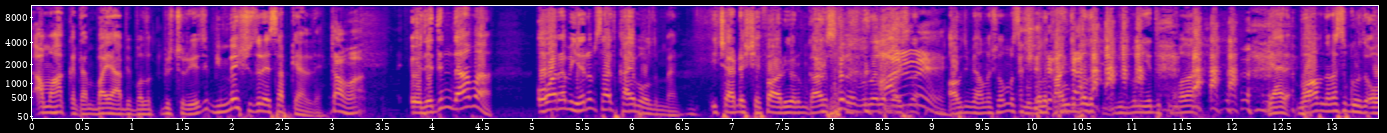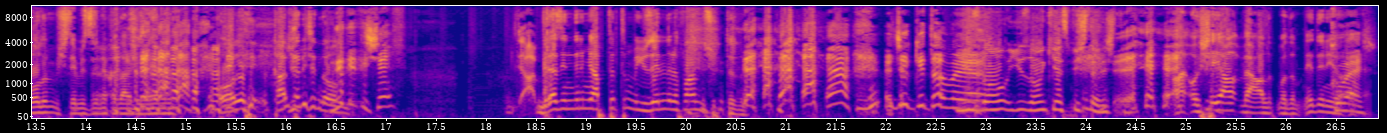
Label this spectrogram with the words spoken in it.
ama hakikaten bayağı bir balık bir sürü yiyecek. 1500 lira hesap geldi. Tamam. Ödedim de ama o ara bir yarım saat kayboldum ben. İçeride şefi arıyorum garsonu bunların Harbi başına. Abicim yanlış olmasın bu balık hangi balık biz bunu yedik mi falan. Yani babam da nasıl kurdu oğlum işte bizi ne kadar güzel. Oğlum kanter içinde oğlum. Ne dedi şef? Ya Biraz indirim yaptırttım ve 150 lira falan düşürttürdüm. Çok kötü ama ya. %10, 110 kesmişler işte. Ay, o şeyi al, ve alıtmadım. Ne deniyor? Kuver.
